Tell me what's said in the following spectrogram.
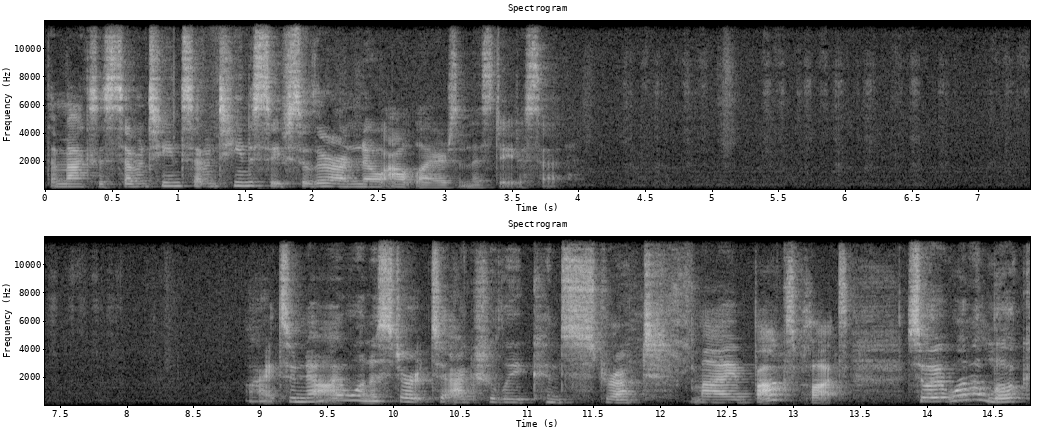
The max is 17. 17 is safe, so there are no outliers in this data set. All right, so now I want to start to actually construct my box plots. So I want to look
